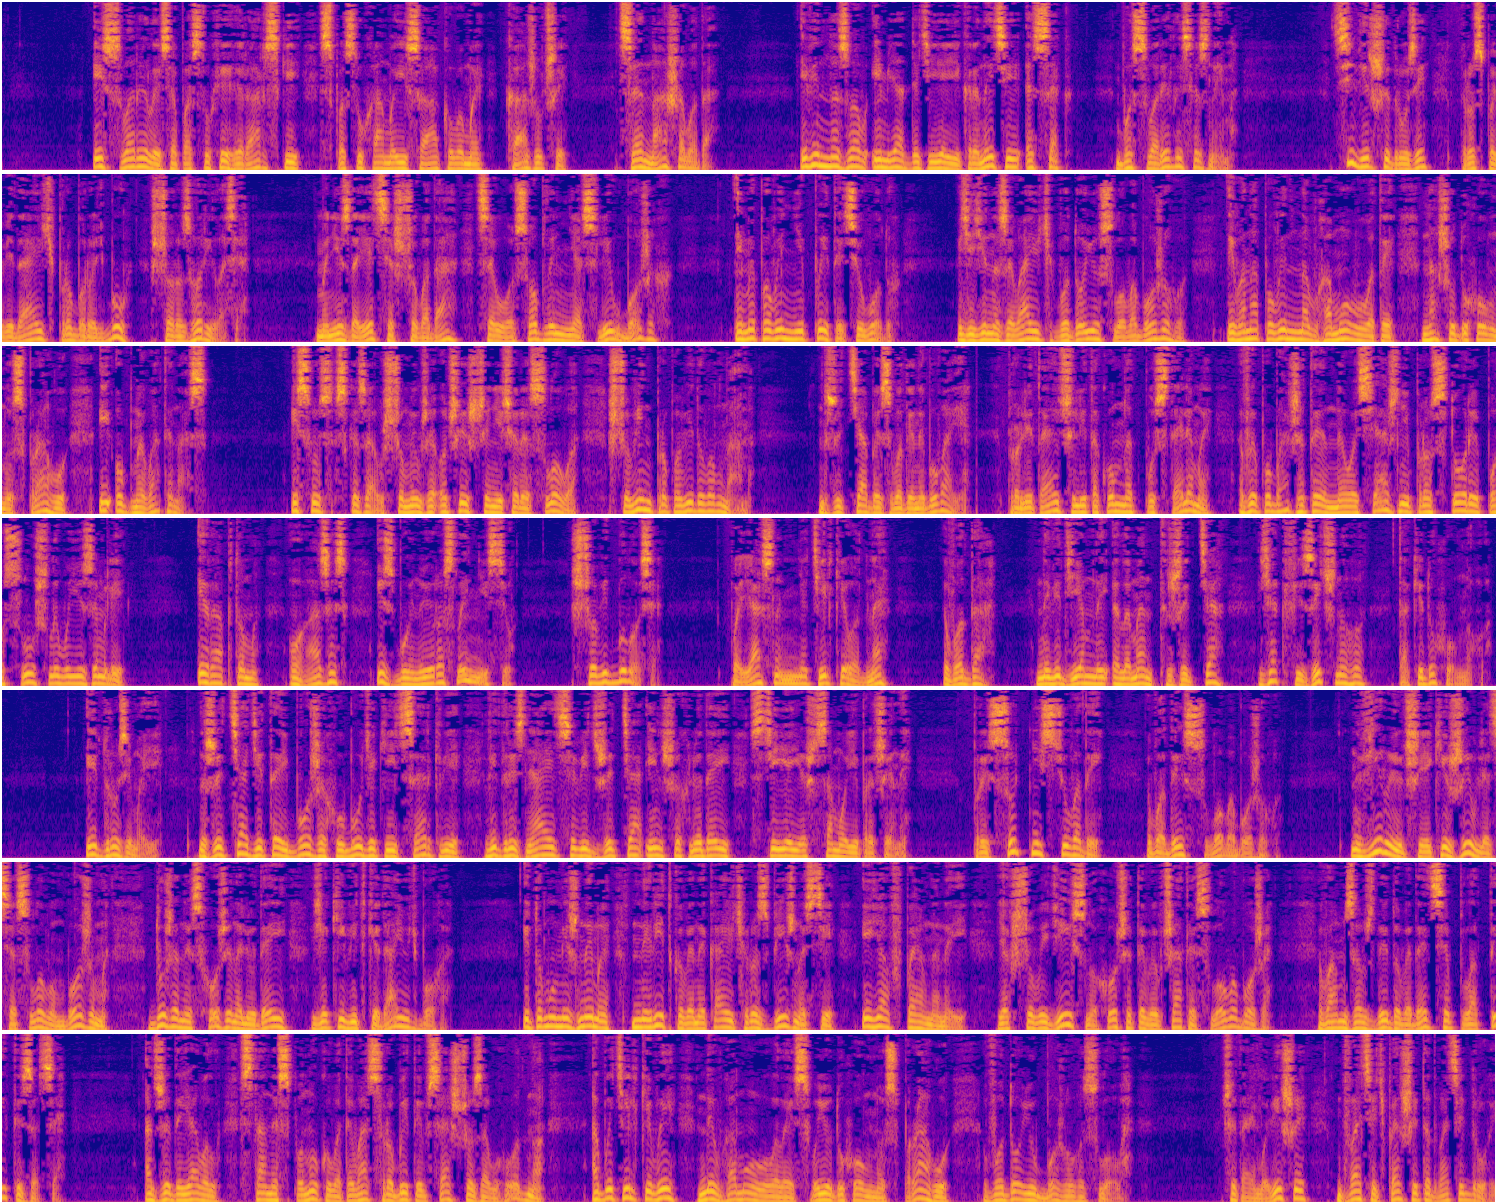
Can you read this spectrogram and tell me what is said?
І сварилися пастухи герарські з пастухами Ісааковими, кажучи, це наша вода. І він назвав ім'я для тієї криниці Есек, бо сварилися з ним. Ці вірші, друзі, розповідають про боротьбу, що розгорілася. Мені здається, що вода це уособлення слів Божих, і ми повинні пити цю воду. Її називають водою Слова Божого, і вона повинна вгамовувати нашу духовну спрагу і обмивати нас. Ісус сказав, що ми вже очищені через Слово, що Він проповідував нам. Життя без води не буває. Пролітаючи літаком над пустелями, ви побачите неосяжні простори послушливої землі, і раптом оазис із буйною рослинністю. Що відбулося? Пояснення тільки одне вода, невід'ємний елемент життя, як фізичного, так і духовного. І, друзі мої, життя дітей Божих у будь-якій церкві відрізняється від життя інших людей з тієї ж самої причини присутністю води, води Слова Божого. Віруючи, які живляться Словом Божим, дуже не схожі на людей, які відкидають Бога. І тому між ними нерідко виникають розбіжності, і я впевнений, якщо ви дійсно хочете вивчати Слово Боже, вам завжди доведеться платити за це. Адже диявол стане спонукувати вас робити все, що завгодно, аби тільки ви не вгамовували свою духовну справу водою Божого Слова. Читаємо вірші 21 та 22.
